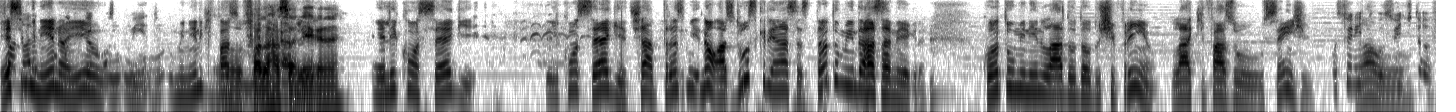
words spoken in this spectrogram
esse menino aí, o, muito o, menino que faz o, O Luffy, Raça Negra, né? ele consegue. Ele consegue, sabe, transmitir. Não, as duas crianças, tanto o menino da raça negra quanto o menino lá do, do, do chifrinho, lá que faz o, o Senji, O Sweet, Ah, o o- Sweet Tooth.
